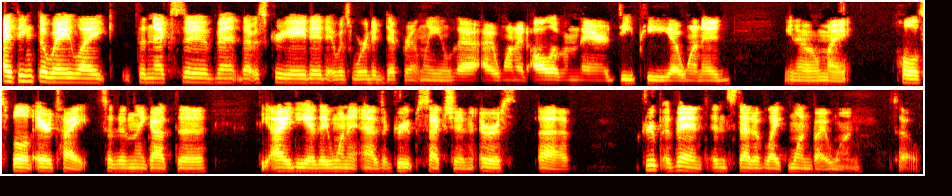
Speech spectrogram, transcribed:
I think the way like the next event that was created, it was worded differently. That I wanted all of them there. DP, I wanted, you know, my holes filled airtight. So then they got the the idea they want it as a group section or uh, group event instead of like one by one. So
